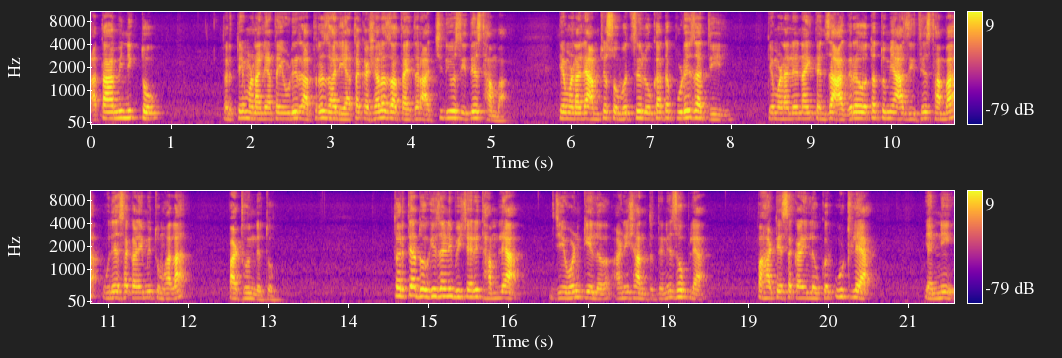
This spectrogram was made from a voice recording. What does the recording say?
आता आम्ही निघतो. तर ते म्हणाले आता एवढी रात्र झाली आता कशाला जात आहे तर आजचे दिवस इथेच थांबा. ते म्हणाले आमच्यासोबतचे लोक आता पुढे जातील. ते म्हणाले नाही त्यांचा आग्रह होता तुम्ही आज इथेच थांबा उद्या सकाळी मी तुम्हाला पाठवून देतो. तर त्या दोघीजणी बिचारी थांबल्या जेवण केलं आणि शांततेने झोपल्या. पहाटे सकाळी लवकर उठल्या. यांनी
